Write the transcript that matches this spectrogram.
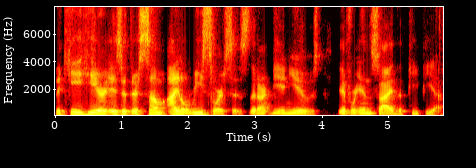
The key here is that there's some idle resources that aren't being used if we're inside the PPF.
